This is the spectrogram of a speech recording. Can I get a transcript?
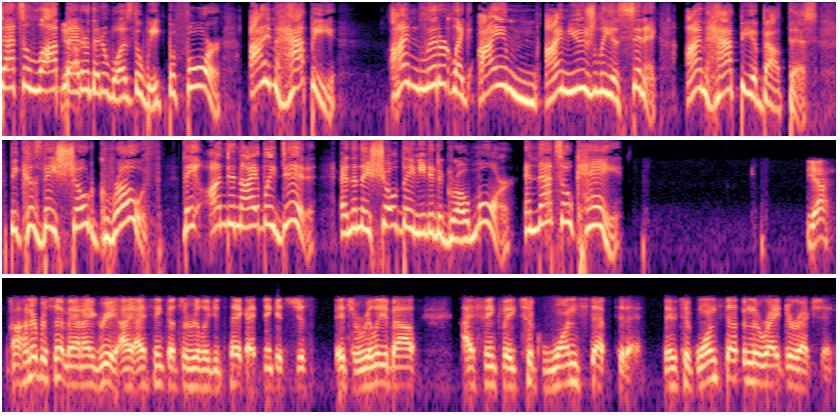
That's a lot yeah. better than it was the week before. I'm happy. I'm literally like I am I'm usually a cynic. I'm happy about this because they showed growth. They undeniably did. And then they showed they needed to grow more. And that's okay. Yeah, 100%, man. I agree. I, I think that's a really good take. I think it's just, it's really about, I think they took one step today. They took one step in the right direction.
